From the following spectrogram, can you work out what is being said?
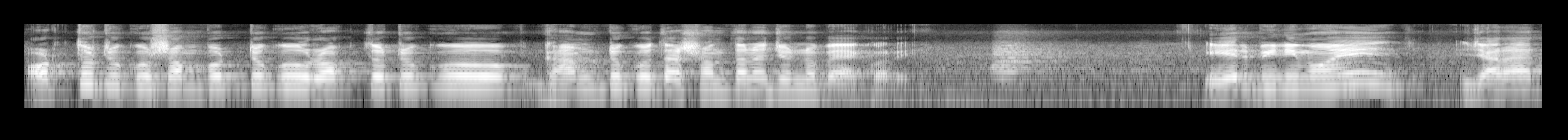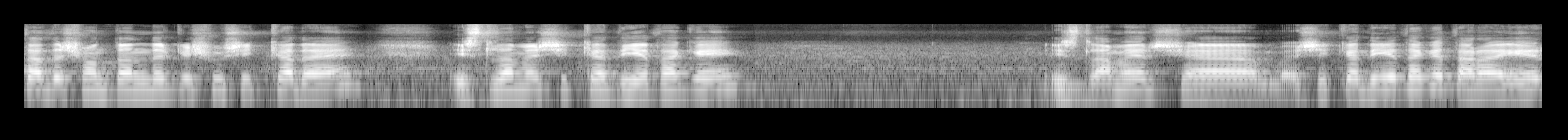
অর্থটুকু, সম্পদটুকু, রক্তটুকু, ঘামটুকু তার সন্তানের জন্য ব্যয় করে। এর বিনিময়ে যারা তাদের সন্তানদেরকে সুশিক্ষা দেয়, ইসলামের শিক্ষা দিয়ে থাকে, ইসলামের শিক্ষা দিয়ে থাকে, তারা এর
